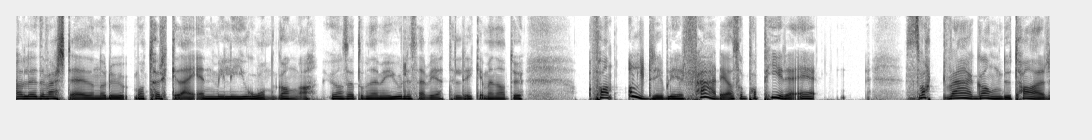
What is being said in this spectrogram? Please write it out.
eller det verste er jo når du må tørke deg en million ganger, uansett om det er med juleserviett eller ikke, men at du faen aldri blir ferdig. Altså, papiret er svart hver gang du tar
